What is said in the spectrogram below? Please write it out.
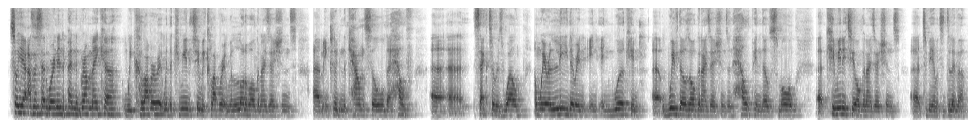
So, yeah, as I said, we're an independent grant maker. We collaborate with the community, we collaborate with a lot of organizations, um, including the council, the health uh, uh, sector as well. And we're a leader in, in, in working uh, with those organizations and helping those small uh, community organizations uh, to be able to deliver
